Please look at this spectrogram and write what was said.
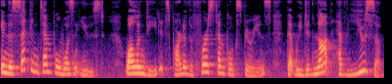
in the second temple wasn't used? While indeed it's part of the first temple experience that we did not have use of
